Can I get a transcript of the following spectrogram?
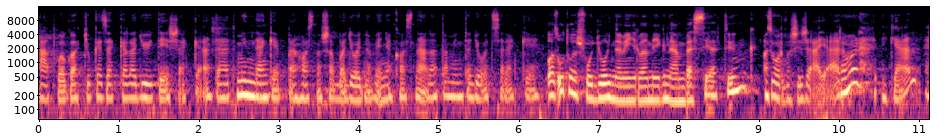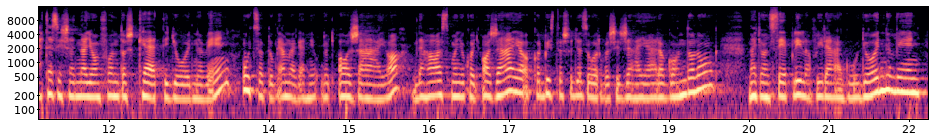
ápolgatjuk ezekkel a gyűjtésekkel. Tehát mindenképpen hasznosabb a gyógynövények használata, mint a gyógyszereké. Az utolsó gyógynövényről még nem beszéltünk. Az orvosi zsájáról, igen. Hát ez is egy nagyon fontos kerti gyógynövény. Úgy szoktuk emlegetni, hogy a zsája, de ha azt mondjuk, hogy a zsája, akkor biztos, hogy az orvosi zsájára gondolunk. Nagyon szép lila virágú gyógynövény,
